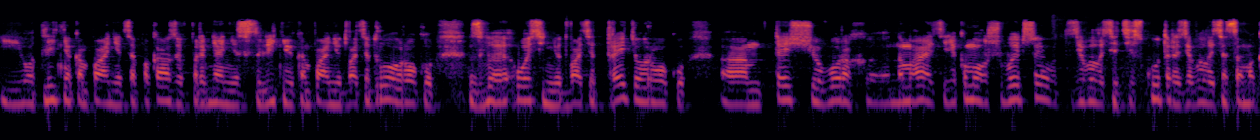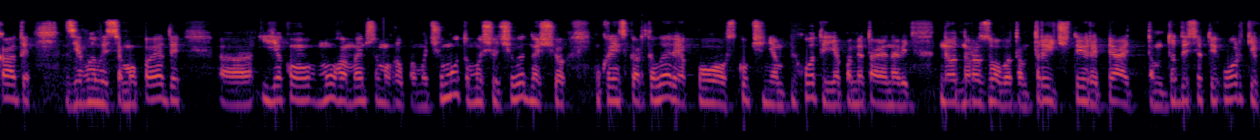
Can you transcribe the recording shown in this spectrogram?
і от літня кампанія це показує в порівнянні з літньою осінньою кампанією 22-го року, з осінню 23-го року. Ем, Те, що ворог е, намагається якомога швидше, от з'явилися ці скутери, з'явилися самокати, з'явилися мопеди, е, і якомога меншими групами. Чому? Тому що очевидно, що українська артилерія по скупченням піхоти, я пам'ятаю навіть неодноразово там 3, 4, 5, там до 10 орків.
